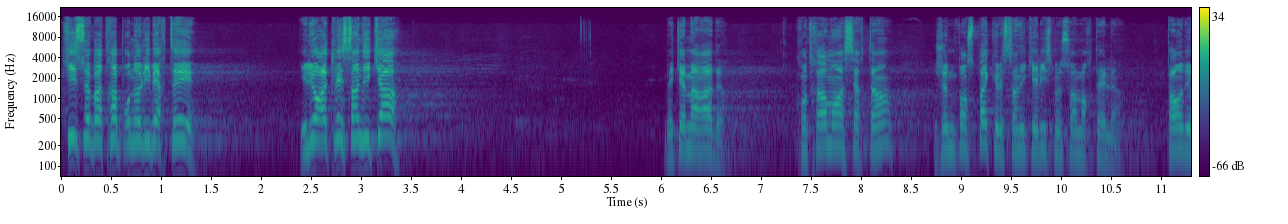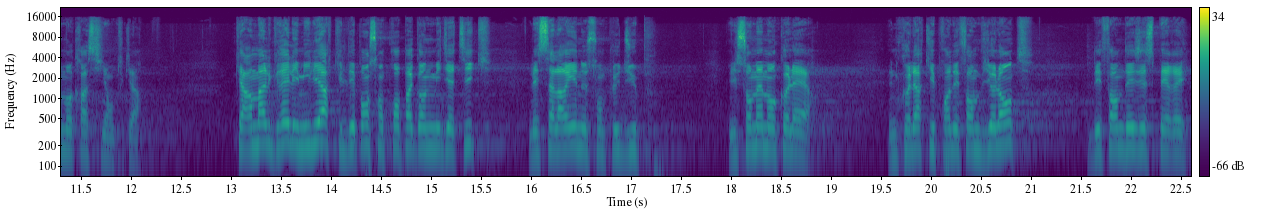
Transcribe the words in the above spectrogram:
Qui se battra pour nos libertés? Il y aura que les syndicats. Mes camarades, Contrairement à certains, je ne pense pas que le syndicalisme soit mortel, pas en démocratie en tout cas. Car malgré les milliards qu'ils dépensent en propagande médiatique, les salariés ne sont plus dupes. Ils sont même en colère. Une colère qui prend des formes violentes, des formes désespérées.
